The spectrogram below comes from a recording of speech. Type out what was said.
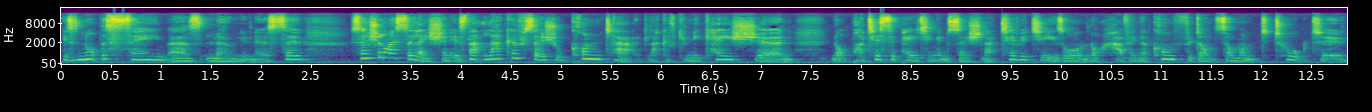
is not the same as loneliness. So, social isolation is that lack of social contact, lack of communication, not participating in social activities, or not having a confidant, someone to talk to.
